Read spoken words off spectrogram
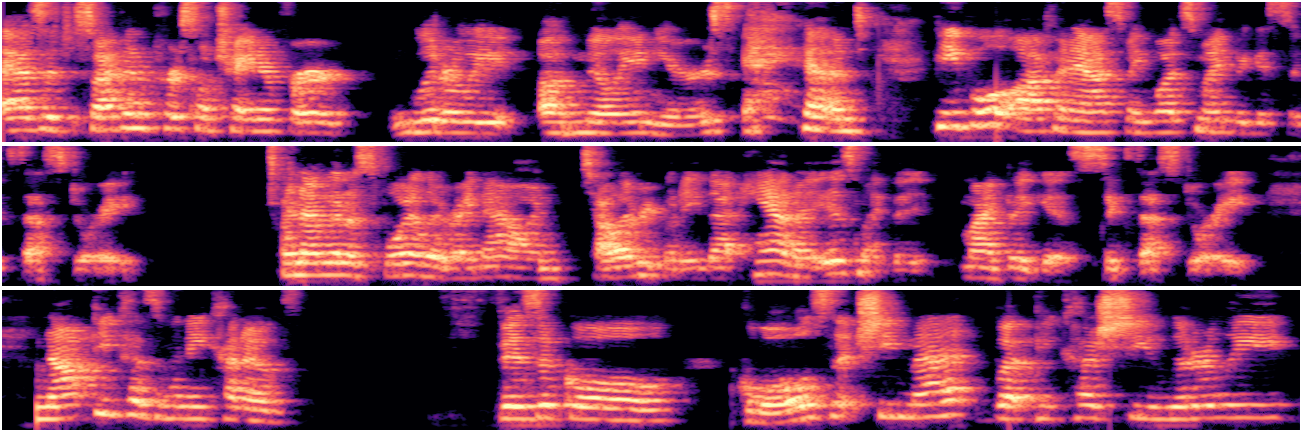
as a so I've been a personal trainer for literally a million years and people often ask me what's my biggest success story and I'm going to spoil it right now and tell everybody that Hannah is my my biggest success story. Not because of any kind of physical goals that she met, but because she literally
